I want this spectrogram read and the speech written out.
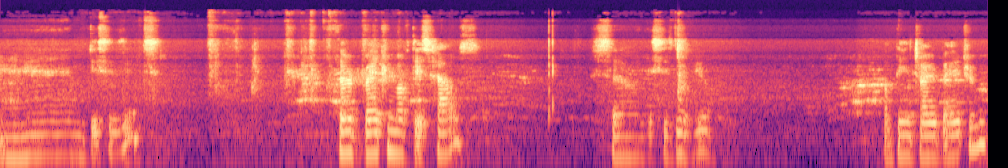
and this is it. Third bedroom of this house. So this is the view of the entire bedroom.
